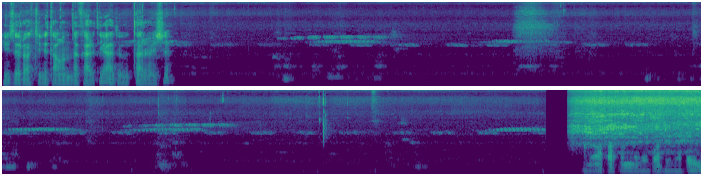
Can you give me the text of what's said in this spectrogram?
हिजो र अस्ति यता अन्धकार थियो आज उता रहेछ। अचार पनि लगाएर बसेको थियो होइन।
